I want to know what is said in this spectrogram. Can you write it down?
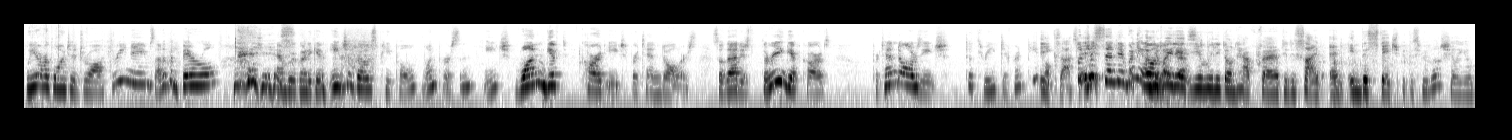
We are going to draw three names out of the barrel, and we're going to give each of those people, one person each, one gift card each for $10. So that is three gift cards for $10 each to three different people. Exactly. So just send in which you one you don't like really, best. You really don't have uh, to decide and in this stage because we will show you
